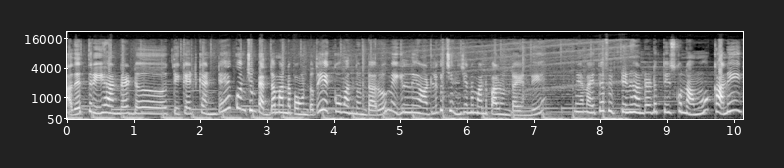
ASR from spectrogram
అదే త్రీ హండ్రెడ్ టికెట్ కంటే కొంచెం పెద్ద మండపం ఉంటుంది. ఎక్కువ మంది ఉంటారు. మిగిలిన వాటికి చిన్న చిన్న మండపాలు ఉంటాయండి. మేమైతే ఫిఫ్టీన్ హండ్రెడ్ తీసుకున్నాము. కానీ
